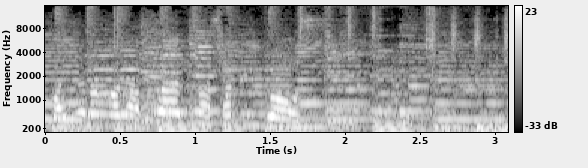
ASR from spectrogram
Acompañaron con las palmas, amigos.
